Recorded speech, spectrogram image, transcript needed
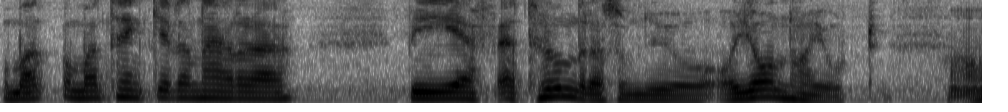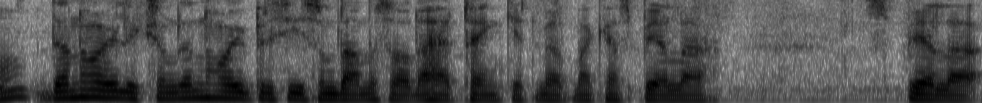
Om man, om man tänker den här eh, BF 100 som du och, och John har gjort. Ja. Den har ju liksom, den har ju precis som Danne sa det här tänket med att man kan spela, spela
